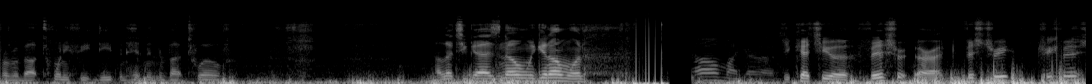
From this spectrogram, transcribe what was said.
from about 20 feet deep and hitting it in about 12. I'll let you guys know when we get on one. Oh my gosh. Did you catch you a fish or, a fish tree? Tree fish?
